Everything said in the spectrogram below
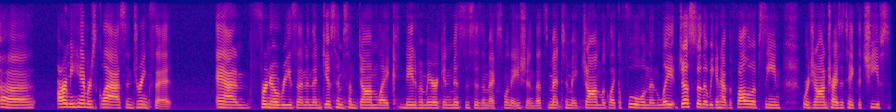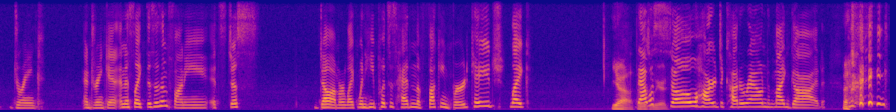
uh Armie Hammer's glass and drinks it and for no reason and then gives him some dumb like Native American mysticism explanation that's meant to make John look like a fool and then late just so that we can have the follow-up scene where John tries to take the chief's drink and drink it and it's like this isn't funny it's just dumb or like when he puts his head in the fucking bird cage like Yeah, that, that, was, was, weird. so hard to cut around. My God. like,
